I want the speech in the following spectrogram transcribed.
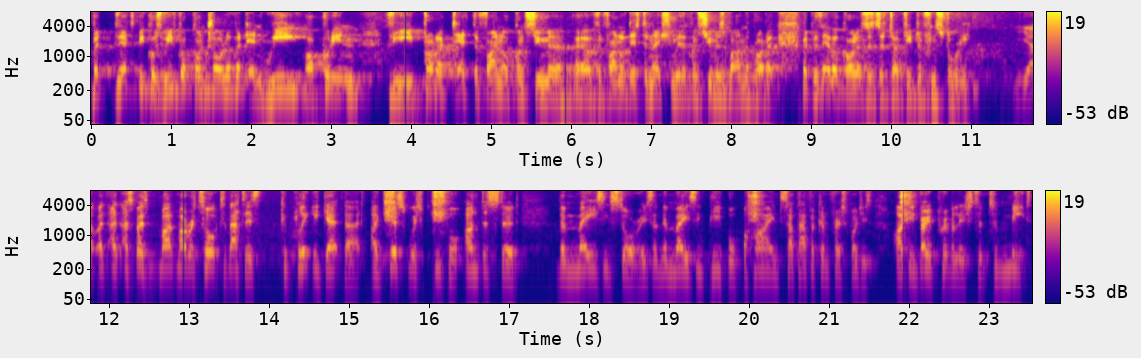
but that's because because we've got control of it and we are putting the product at the final consumer, uh, the final destination where the consumer is buying the product. But with avocados, it's a totally different story. Yeah, I, I suppose my, my retort to that is completely get that. I just wish people understood the amazing stories and the amazing people behind South African fresh produce. I've been very privileged to, to meet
